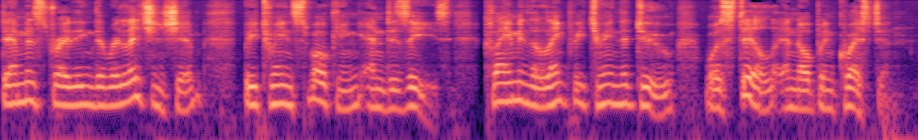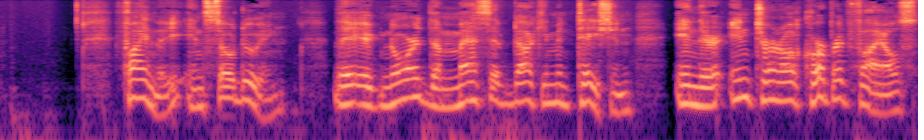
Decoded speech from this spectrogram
demonstrating the relationship between smoking and disease, claiming the link between the two was still an open question. Finally, in so doing, they ignored the massive documentation in their internal corporate files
